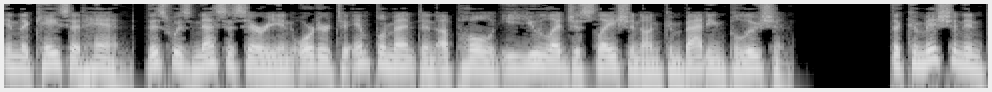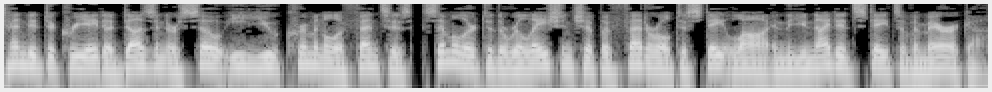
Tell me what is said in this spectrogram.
in the case at hand, this was necessary in order to implement and uphold EU legislation on combating pollution. The Commission intended to create a dozen or so EU criminal offences, similar to the relationship of federal to state law in the United States of America.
